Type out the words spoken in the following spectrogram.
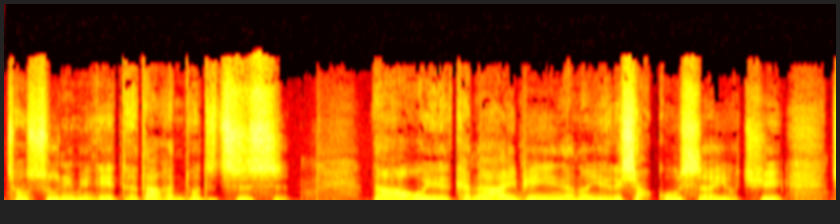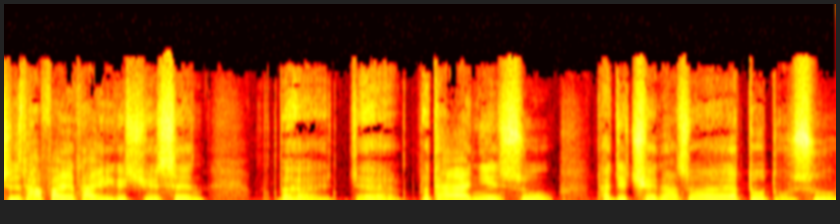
从书里面可以得到很多的知识。然后我也看到他一篇演讲中有一个小故事很有趣，就是他发现他有一个学生，呃呃不太爱念书，他就劝他说要多读书，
